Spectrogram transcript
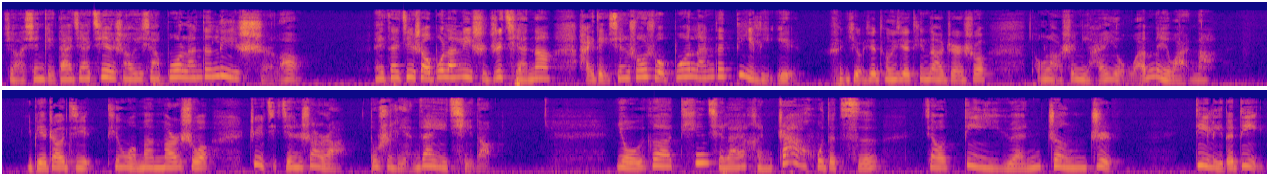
就要先给大家介绍一下波兰的历史了。哎，在介绍波兰历史之前呢，还得先说说波兰的地理。有些同学听到这儿说：“童老师，你还有完没完呢？”你别着急，听我慢慢说。这几件事儿啊，都是连在一起的。有一个听起来很咋呼的词，叫地缘政治。地理的地，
